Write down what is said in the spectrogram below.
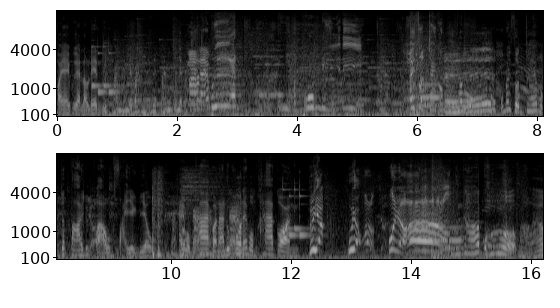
ค่อยให้เพื่อนเราเล่น ปั่นมันได้ปะมันไม่ปั่นมันได้ปะมาแล้วเพื่อนไอ้นี่มันพุ่งหนีดิ ไม่สนใจคอมเมนต์ครับผมเออผมไม่สนใจว่าผมจะตายหรือเปล่า ผมใส่อย่างเดียว ให้ผมฆ่าก่อนนะทุกคน ให้ผมฆ่าก่อน เฮ้ยอะเฮ้ยอะเฮ้ยอะขอบคุณครับ โอ้ มาแล้ว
